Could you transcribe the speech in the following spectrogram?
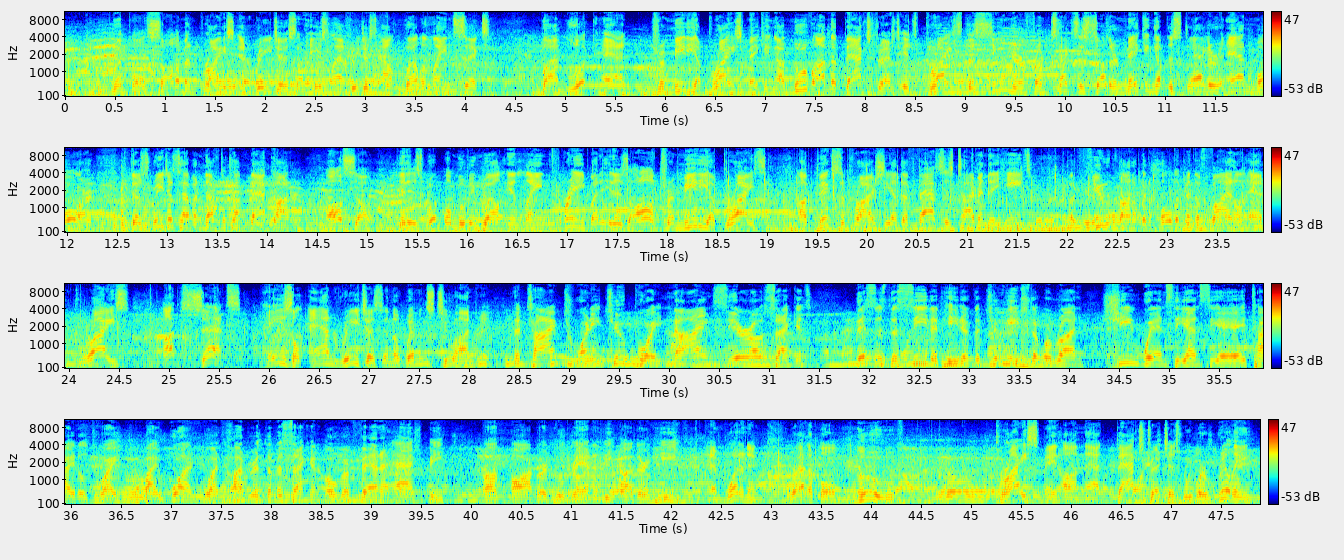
Whipple, Solomon, Bryce, and Regis. And Hazel Ann Regis out well in lane six. But look at Tremedia Bryce making a move on the backstretch. It's Bryce, the senior from Texas Southern, making up the stagger and more. Does Regis have enough to come back on her? Also, it is Whipple moving well in lane three, but it is all Tremedia Bryce. A big surprise. She had the fastest time in the heat, but few thought it would hold up in the final, and Bryce upsets Hazel Ann Regis in the women's 200. The time 22.90 seconds. This is the seeded heat of the two heats that were run. She wins the NCAA title, Dwight, by one one hundredth of a second over Fana Ashby of Auburn, who ran in the other heat. And what an incredible move Bryce made on that backstretch as we were really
